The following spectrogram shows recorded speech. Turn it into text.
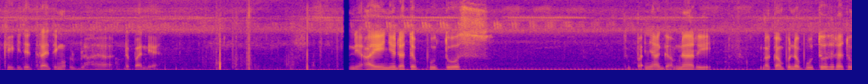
Okey, kita try tengok belah depan dia. Ni airnya dah terputus. Tempatnya agak menarik. Belakang pun dah putus dah tu.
